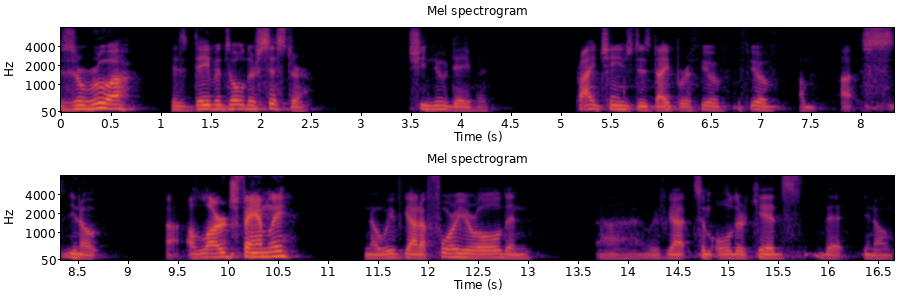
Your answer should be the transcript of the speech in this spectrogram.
Zeruiah is David's older sister. She knew David. Probably changed his diaper if you have, if you have a, a you know, a large family. You know, we've got a four-year-old and uh, we've got some older kids that, you know,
